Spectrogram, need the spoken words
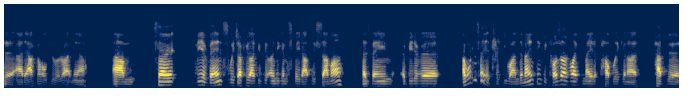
to add alcohol to it right now? Um, so the events, which I feel like is only going to speed up this summer, has been a bit of a, I wouldn't say a tricky one. The main thing, because I've like made it public and I have the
